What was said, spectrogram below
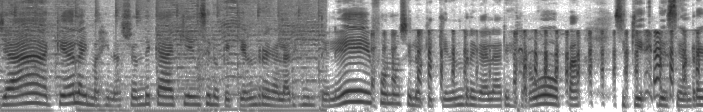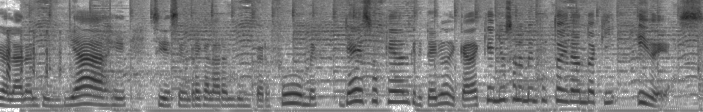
Ya queda la imaginación de cada quien si lo que quieren regalar es un teléfono, si lo que quieren regalar es ropa, si desean regalar algún viaje, si desean regalar algún perfume. Ya eso queda al criterio de cada quien. Yo solamente estoy dando aquí ideas.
